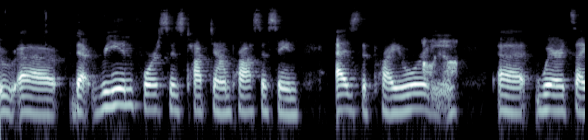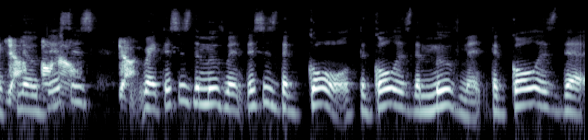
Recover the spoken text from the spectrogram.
uh, that reinforces top down processing as the priority Oh, uh, where it's like Yeah. no Oh, this no. is Yeah. right this is the movement this is the goal the goal is the movement the goal is the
